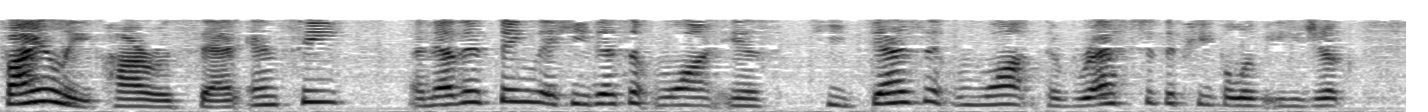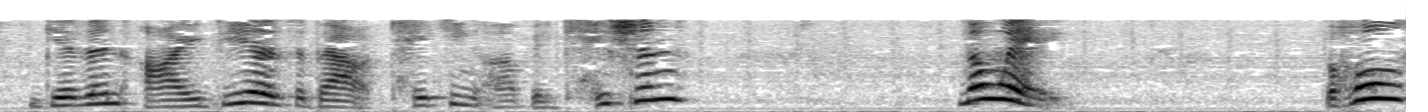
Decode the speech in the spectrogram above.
Finally, Paro said, and see, another thing that he doesn't want is he doesn't want the rest of the people of Egypt given ideas about taking a vacation. No way. The whole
